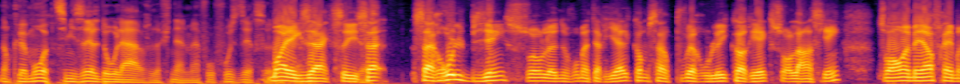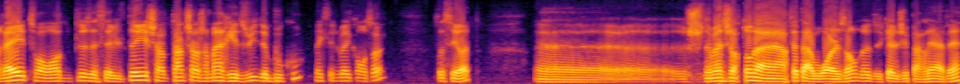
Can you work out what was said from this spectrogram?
Donc, le mot optimiser le dos large, là, finalement, il faut, faut, se dire ça. Oui, exact. Ça ça roule bien sur le nouveau matériel, comme ça pouvait rouler correct sur l'ancien. Tu vas avoir un meilleur framerate, tu vas avoir plus de stabilité, temps de chargement réduit de beaucoup avec les nouvelles consoles. Ça, c'est hot. Euh, justement, je retourne en fait à Warzone, là, duquel j'ai parlé avant.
